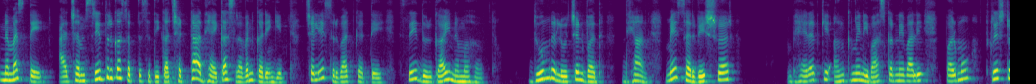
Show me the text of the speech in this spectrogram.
नमस्ते, आज हम श्री दुर्गा सप्तशती का छठा अध्याय का श्रवण करेंगे। चलिए शुरुआत करते हैं। श्री दुर्गाई नमः। धूम्रलोचन वध। ध्यान। मैं सर्वेश्वर भैरव के अंक में निवास करने वाली परमोत्कृष्ट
